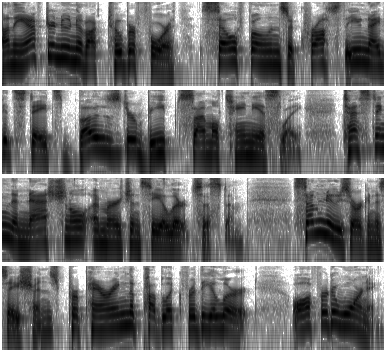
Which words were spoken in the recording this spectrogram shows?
On the afternoon of October 4th, cell phones across the United States buzzed or beeped simultaneously, testing the National Emergency Alert System. Some news organizations preparing the public for the alert offered a warning.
